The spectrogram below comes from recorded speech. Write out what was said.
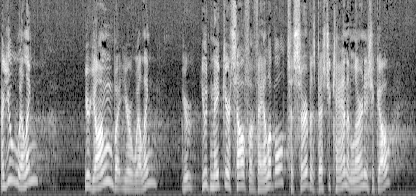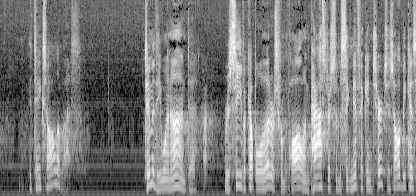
are you willing? You're young, but you're willing you would make yourself available to serve as best you can and learn as you go. It takes all of us. Timothy went on to receive a couple of letters from Paul and pastor some significant churches, all because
